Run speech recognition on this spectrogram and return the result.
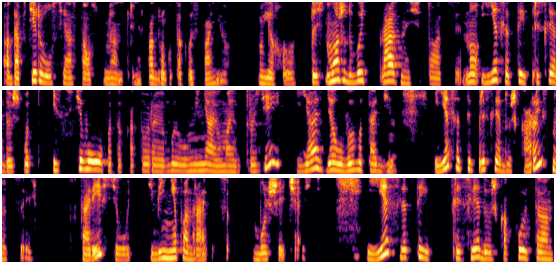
адаптировался и остался. У меня, например, подруга так в Испанию уехала. То есть, может быть, разные ситуации. Но если ты преследуешь вот из всего опыта, который был у меня и у моих друзей, я сделал вывод один. Если ты преследуешь корыстную цель, скорее всего, тебе не понравится большая часть. Если ты преследуешь какую-то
